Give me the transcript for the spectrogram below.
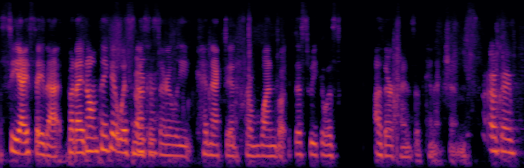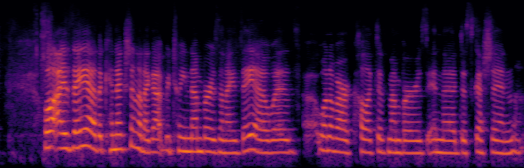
see. I say that, but I don't think it was Okay. necessarily connected from one book. This week it was other kinds of connections. Okay. Well, Isaiah, the connection that I got between Numbers and Isaiah was uh, one of our collective members in the discussion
